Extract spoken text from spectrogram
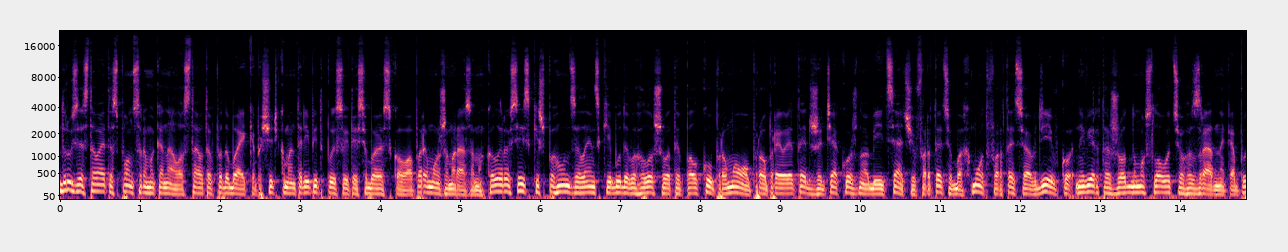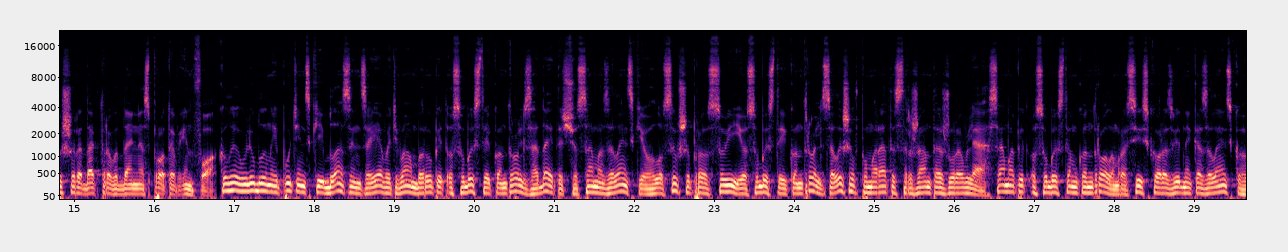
Друзі, ставайте спонсорами каналу, ставте вподобайки, пишіть коментарі, підписуйтесь обов'язково. Переможемо разом. Коли російський шпигун Зеленський буде виголошувати палку промову про пріоритет життя кожного бійця чи фортецю Бахмут, фортецю Авдіївку, не вірте жодному слову цього зрадника. Пише редактор видання Спротив інфо. Коли улюблений путінський блазень заявить вам беру під особистий контроль, згадайте, що саме Зеленський, оголосивши про свій особистий контроль, залишив помирати сержанта Журавля. Саме під особистим контролем російського розвідника Зеленського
